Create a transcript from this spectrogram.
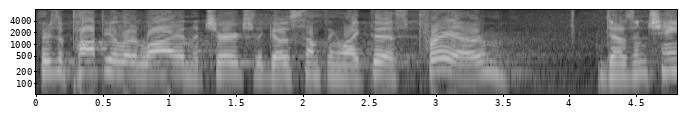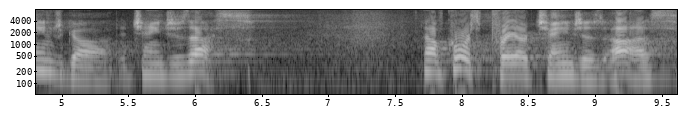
There's a popular lie in the church that goes something like this prayer doesn't change God, it changes us. Now, of course, prayer changes us.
